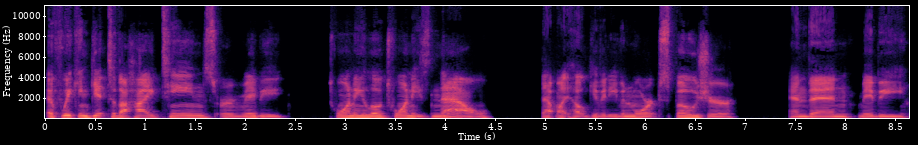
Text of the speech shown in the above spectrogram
if we can get to the high teens or maybe 20, low 20s now, that might help give it even more exposure. And then maybe,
